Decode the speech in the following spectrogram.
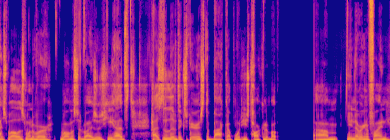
as well as one of our wellness advisors. He has has the lived experience to back up what he's talking about. Um, you're never going to find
